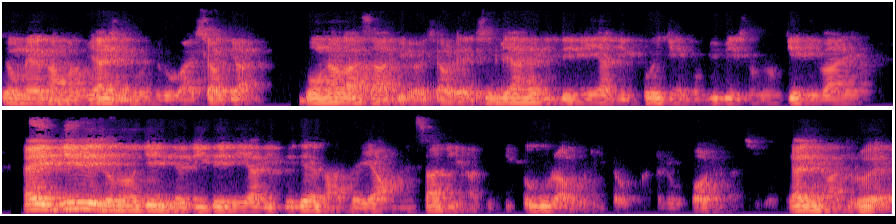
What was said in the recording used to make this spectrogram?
ကြုံတဲ့အခါမှာမြတ်ရှင်ကိုသူတို့ကလျှောက်ကြ ပုံနောက်ကစားပြီးတော့လျှောက်တယ်အရှင်မြတ်ဟဲ့ဒီတေနိယဒီခွေးကျင့်ကိုပြည့်ပြည့်စုံစုံကျင့်နေပါတယ်အဲ့ဒီပြည့်ပြည့်စုံစုံကျင့်နေတဲ့ဒီတေနိယဒီပြည့်တဲ့အခါပဲရောက်မယ်စသည်အဒီပုဂ္ဂိုလ်တော်ဝတိတော့ဒီလိုပေါ်တာရှိတယ်မြတ်ရှင်ကသူတို့ရဲ့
